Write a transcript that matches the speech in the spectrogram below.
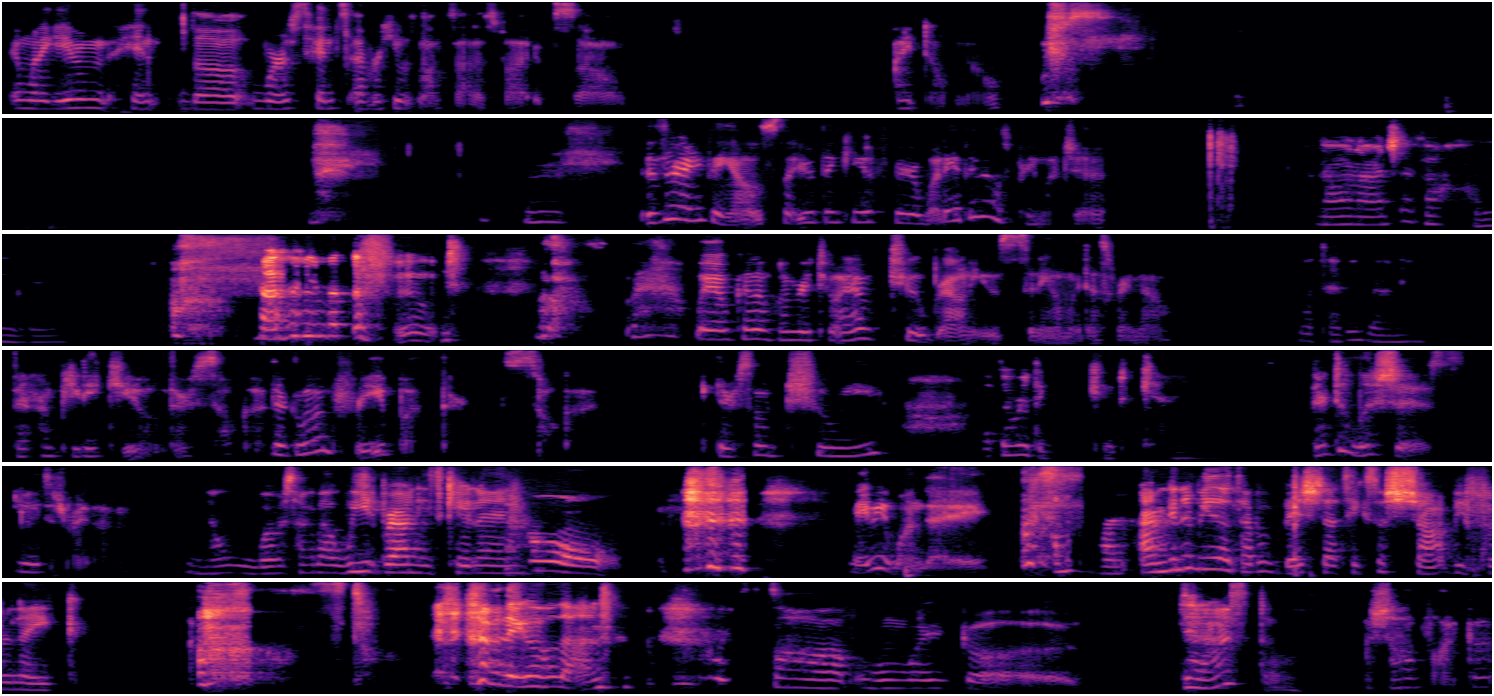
and when I gave him hint, the worst hints ever, he was not satisfied. So I don't know. Is there anything else that you're thinking of for your wedding? I think that was pretty much it. No, no, I just got hungry. Talking about the food. Wait, I'm kind of hungry too. I have two brownies sitting on my desk right now. What type of brownie? They're from PDQ. They're so good. They're gluten free, but they're so good. They're so chewy. I thought they were the good kind. They're delicious. You need to try them. No, I was talking about weed brownies, Caitlin. Oh, oh maybe one day. Oh my god, I'm gonna be the type of bitch that takes a shot before like. oh, stop. I'm like, hold on. Stop. Oh my god. Did I though? A shot of vodka?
